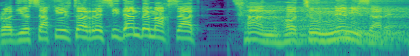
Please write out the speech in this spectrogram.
رادیو سفیر تا رسیدن به مقصد تنها تو نمی‌ذاره.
